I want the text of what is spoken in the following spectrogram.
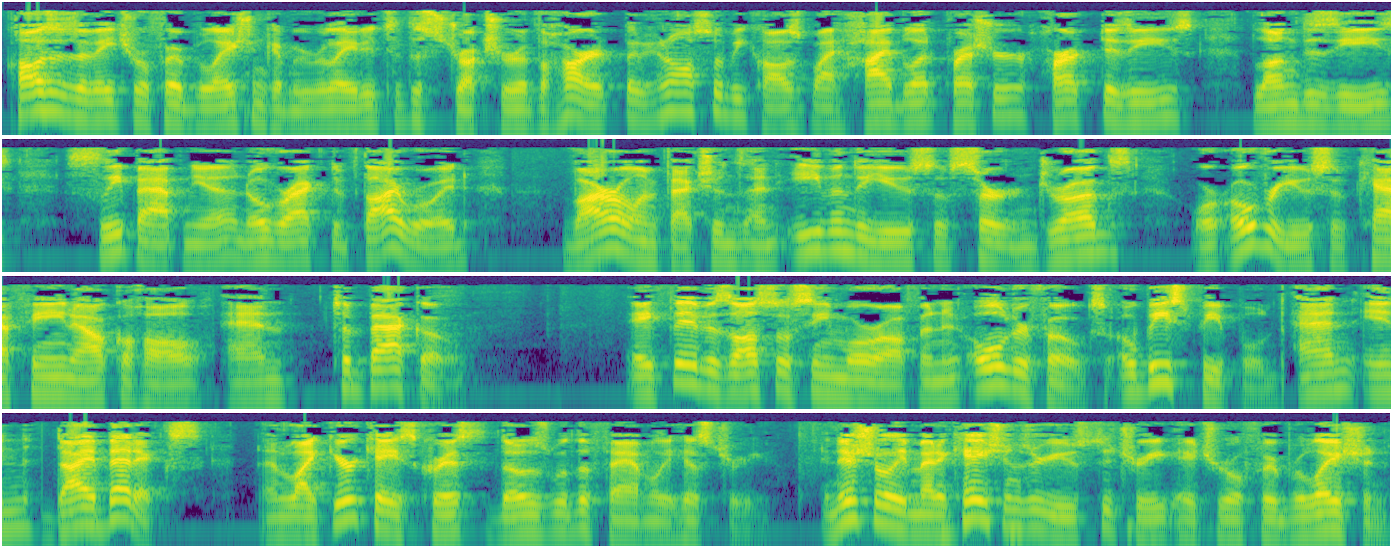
Causes of atrial fibrillation can be related to the structure of the heart, but it can also be caused by high blood pressure, heart disease, lung disease, sleep apnea, an overactive thyroid, viral infections, and even the use of certain drugs or overuse of caffeine, alcohol, and tobacco. AFib is also seen more often in older folks, obese people, and in diabetics, and like your case, Chris, those with a family history. Initially, medications are used to treat atrial fibrillation.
